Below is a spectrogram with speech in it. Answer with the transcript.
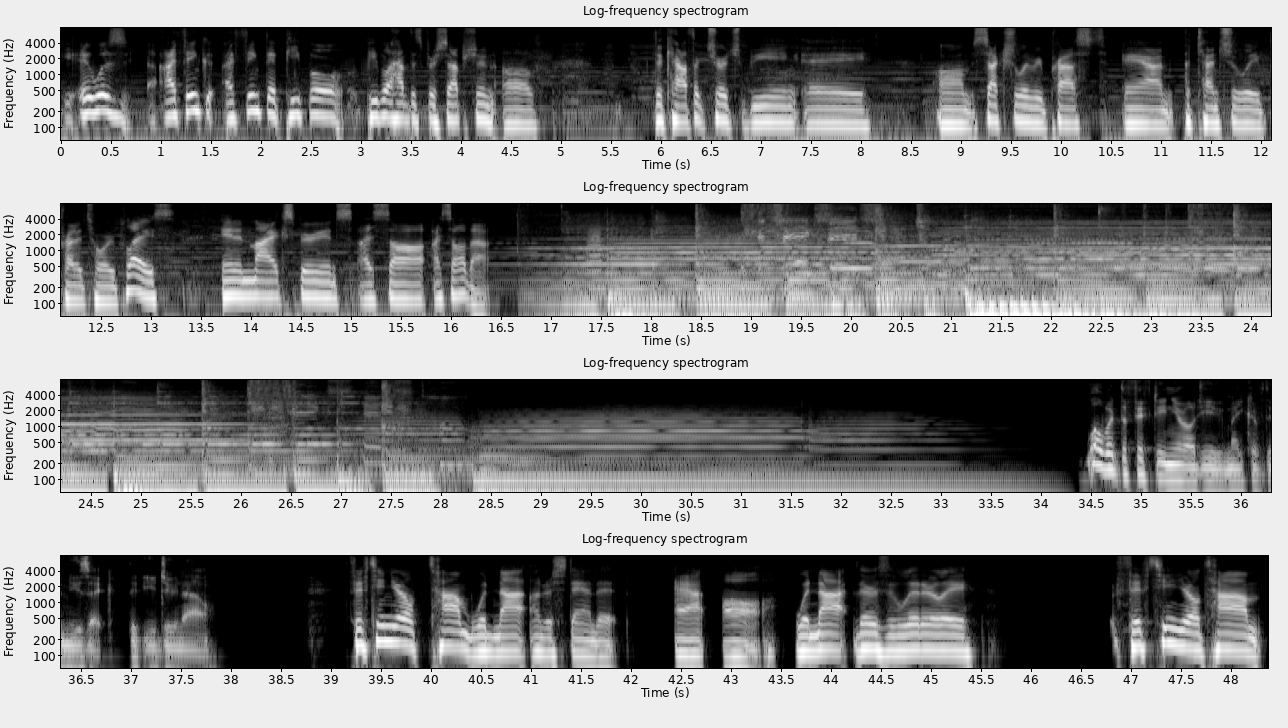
It was i think i think that people people have this perception of the catholic church being a um, sexually repressed and potentially predatory place. And in my experience i saw i saw that What would the 15 year old you make of the music that you do now? 15 year old Tom would not understand it at all. Would not, there's literally 15 year old Tom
